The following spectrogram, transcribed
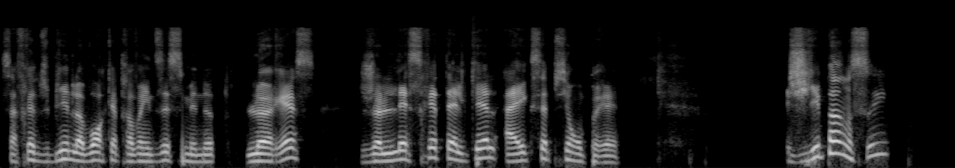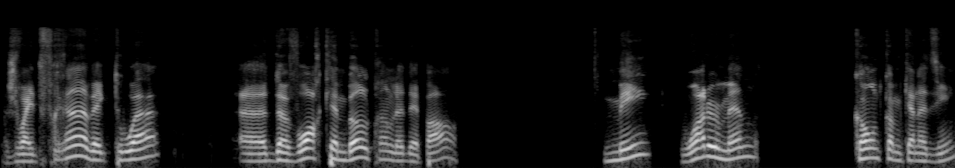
ça ferait du bien de le voir 90 minutes. Le reste, je le laisserai tel quel, à exception près. J'y ai pensé. Je vais être franc avec toi euh, de voir Campbell prendre le départ. Mais Waterman compte comme Canadien.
